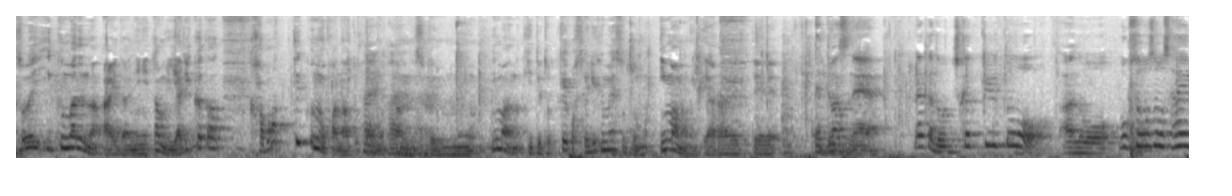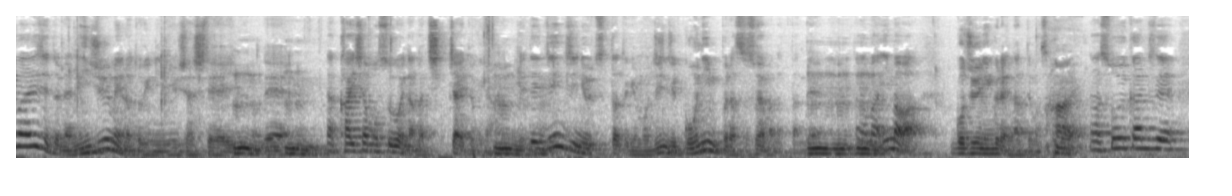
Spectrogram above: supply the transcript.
それ行くまでの間に多分やり方変わっていくのかなとか思ったんですけども、今の聞いてると結構セリフメソッドも今もやられてやってますね。なんかどっちかっていうとあの僕そもそもサイバーエージェントには20名の時に入社しているので、うんうん会社もすごいなんかちっちゃい時に入って、うんで人事に移った時も人事5人プラス曽山だったんで、だからまあ今は50人ぐらいになってますけど、はい。だからそういう感じで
